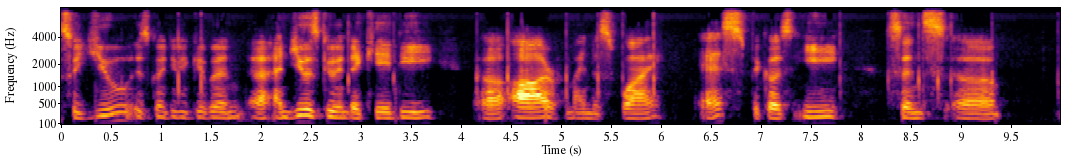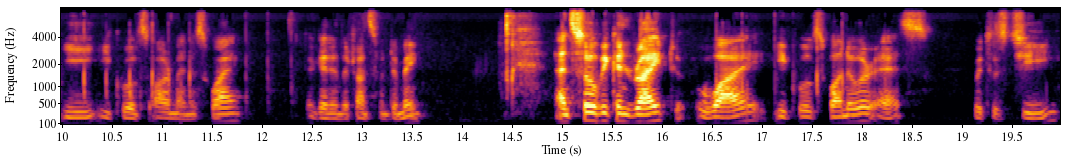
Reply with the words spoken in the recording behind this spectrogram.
so U is going to be given, uh, and U is given by KD uh, R minus Y S, because E, since E equals R minus Y, again in the transform domain. And so we can write Y equals 1 over S, which is G,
